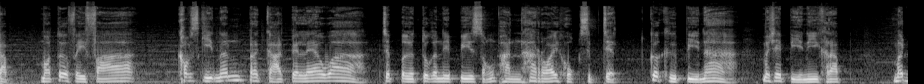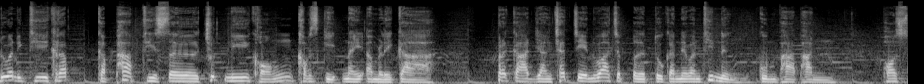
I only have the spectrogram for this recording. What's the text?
กับมอเตอร์ไฟฟ้าคาวสกินั้นประกาศไปแล้วว่าจะเปิดตัวกันในปี 2567 ก็คือปีหน้าไม่ใช่ปีนี้ครับ มาดูกันอีกทีครับ กับภาพทีเซอร์ชุดนี้ของคาวสกิในอเมริกา ประกาศอย่างชัดเจนว่าจะเปิดตัวกันในวันที่ 1 กุมภาพันธ์พศ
